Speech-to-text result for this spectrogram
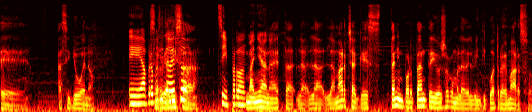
Eh, así que bueno. Eh, a propósito de eso, sí, perdón. Mañana esta, la, la, la marcha que es tan importante, digo yo, como la del 24 de marzo.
